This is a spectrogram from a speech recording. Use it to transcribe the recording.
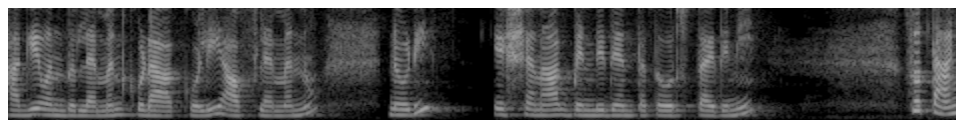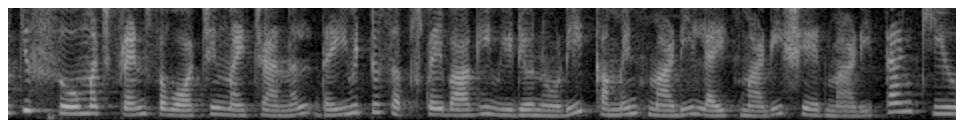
ಹಾಗೆ ಒಂದು ಲೆಮನ್ ಕೂಡ ಹಾಕ್ಕೊಳ್ಳಿ ಹಾಫ್ ಲೆಮನ್ನು ನೋಡಿ, ಎಷ್ಟು ಚೆನ್ನಾಗಿ ಬೆಂದಿದೆ ಅಂತ ತೋರಿಸ್ತಾ ಇದ್ದೀನಿ. So thank you so much friends for watching my channel ದಯವಿಟ್ಟು ಸಬ್ಸ್ಕ್ರೈಬ್ ಆಗಿ ವಿಡಿಯೋ ನೋಡಿ ಕಮೆಂಟ್ ಮಾಡಿ ಲೈಕ್ ಮಾಡಿ ಶೇರ್ ಮಾಡಿ. Thank you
